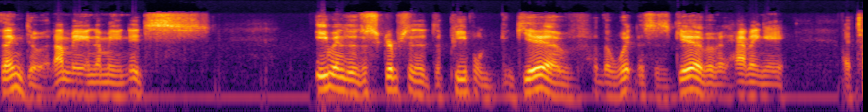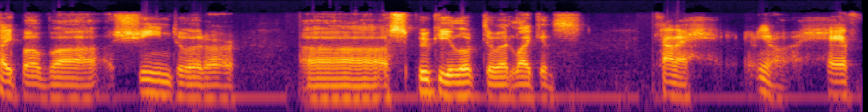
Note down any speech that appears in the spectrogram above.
thing to it. I mean, I mean, it's even the description that the people give, the witnesses give of it having a a type of uh, a sheen to it or uh, a spooky look to it, like it's kind of you know half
